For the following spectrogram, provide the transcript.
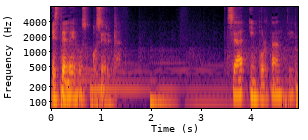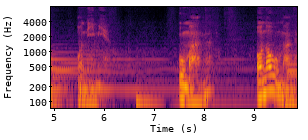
esté lejos o cerca, sea importante o nimia. humana o no humana.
